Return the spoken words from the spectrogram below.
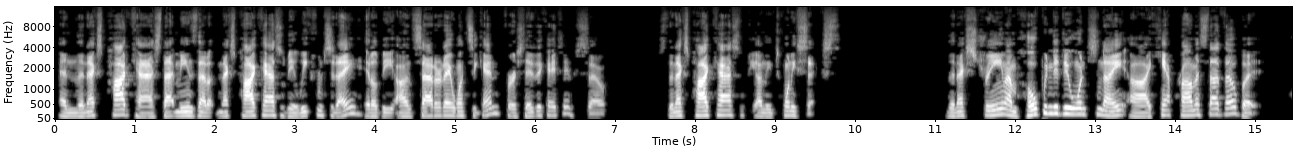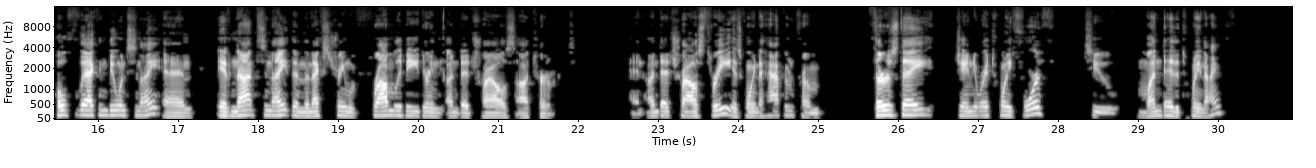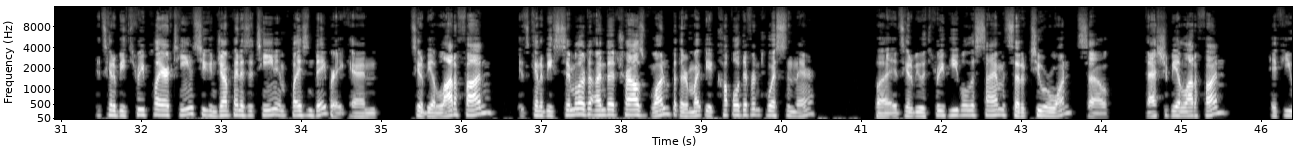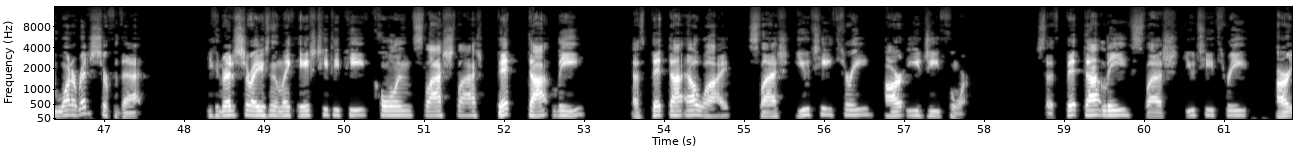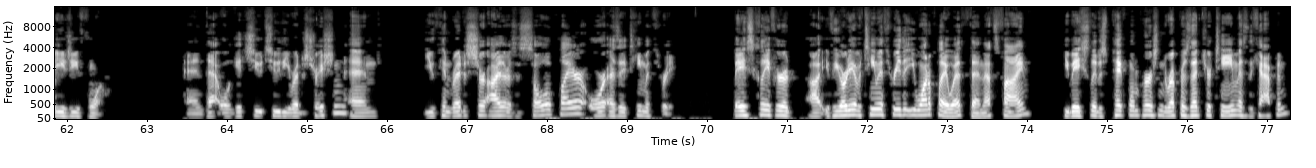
And the next podcast, that means that next podcast will be a week from today. It'll be on Saturday once again for State of Decay 2. So, so the next podcast will be on the 26th. The next stream, I'm hoping to do one tonight. Uh, I can't promise that though, but hopefully I can do one tonight. And if not tonight, then the next stream would probably be during the Undead Trials uh, tournament. And Undead Trials 3 is going to happen from Thursday, January 24th to Monday the 29th. It's going to be three player teams, so you can jump in as a team and play some Daybreak. And it's going to be a lot of fun. It's going to be similar to Undead Trials 1, but there might be a couple of different twists in there. But it's going to be with three people this time instead of two or one, so that should be a lot of fun. If you want to register for that, you can register by using the link http colon slash slash bit.ly, that's bit.ly slash ut3reg form. So that's bit.ly slash ut3reg form. And that will get you to the registration, and you can register either as a solo player or as a team of three. Basically, if you're uh, if you already have a team of three that you want to play with, then that's fine. You basically just pick one person to represent your team as the captain,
